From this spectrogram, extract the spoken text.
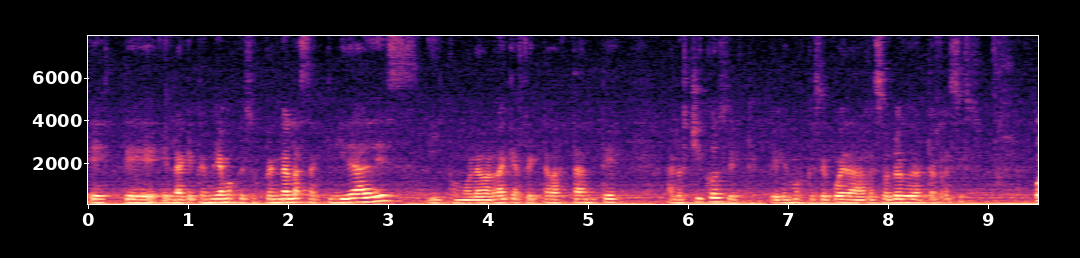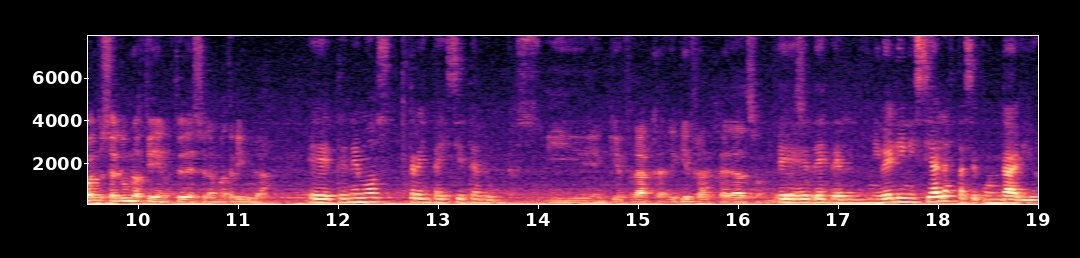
este, en la que tendríamos que suspender las actividades y como la verdad que afecta bastante a los chicos, este, esperemos que se pueda resolver durante el receso. ¿Cuántos alumnos tienen ustedes en la matrícula? Eh, tenemos 37 alumnos qué franja, ¿De qué franja de edad son? Eh, desde el nivel inicial hasta secundario,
